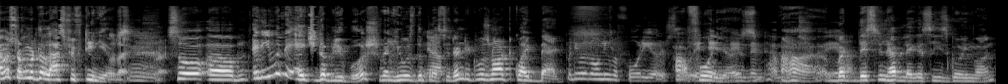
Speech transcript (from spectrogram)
I was talking about the last 15 years. Right, right. So um, and even H. W. Bush when he was the Yeah. president, it was not quite bad. But he was only for four years. So Ah, four didn't, years, It didn't have much, Uh-huh, uh, yeah. but they still have legacies going on.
